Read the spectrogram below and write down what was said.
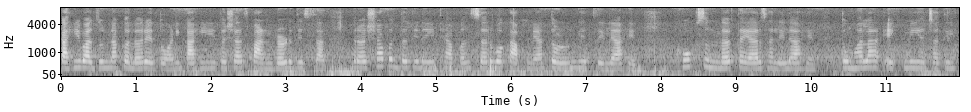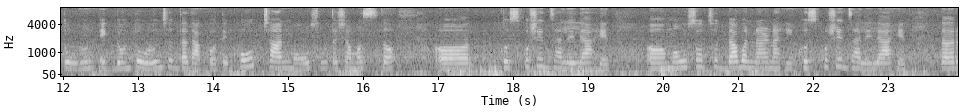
काही बाजूंना कलर येतो आणि काही तशाच पांढरड दिसतात. तर अशा पद्धतीने इथे आपण सर्व कापण्या तळून घेतलेल्या आहेत. खूप सुंदर तयार झालेल्या आहेत. तुम्हाला एक मी याच्यातील तोडून एक दोन तोडूनसुद्धा दाखवते. खूप छान मऊसूत अशा मस्त खुसखुशीत झालेल्या आहेत. मऊसूतसुद्धा बनणार नाही खुसखुशीत झालेल्या आहेत. तर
